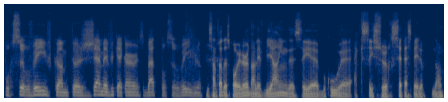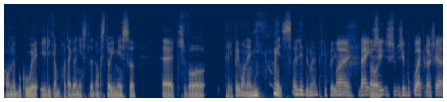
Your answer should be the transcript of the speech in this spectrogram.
pour survivre comme tu n'as jamais vu quelqu'un se battre pour survivre. Puis sans faire de spoiler, dans Left Behind, c'est euh, beaucoup euh, axé sur cet aspect-là. Donc, on a beaucoup euh, Ellie comme protagoniste. Donc, si tu as aimé ça, tu vas triper, mon ami, mais solidement triper. Ouais. Ben, ah j'ai beaucoup accroché à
